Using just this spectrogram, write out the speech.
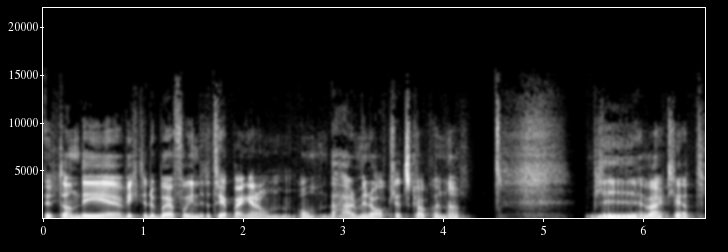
Utan det är viktigt att börja få in lite trepoängare om, om det här miraklet ska kunna bli verklighet.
